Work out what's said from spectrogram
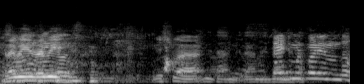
ರವಿ ರವಿ ವಿಶ್ವ. ಟೈಟ್ ಮಾಡ್ಕೊಳ್ಳಿ ನಂದು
